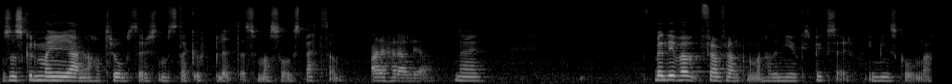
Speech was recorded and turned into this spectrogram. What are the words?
Och så skulle man ju gärna ha trosor som stack upp lite så man såg spetsen. Ja, det hade aldrig jag. Nej. Men det var framförallt när man hade mjukisbyxor i min skola.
